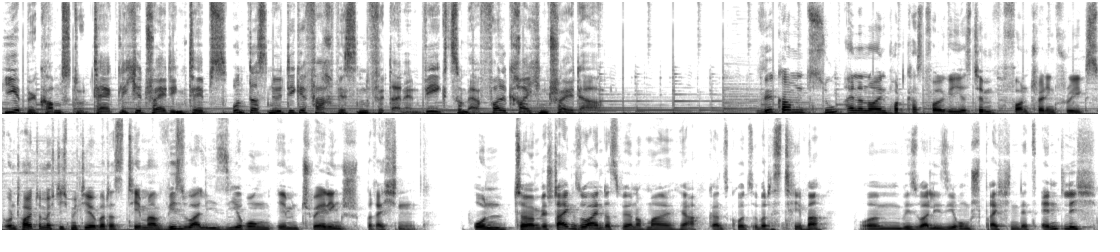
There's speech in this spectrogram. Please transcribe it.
Hier bekommst du tägliche Trading-Tipps und das nötige Fachwissen für deinen Weg zum erfolgreichen Trader. Willkommen zu einer neuen Podcast-Folge. Hier ist Tim von Trading Freaks und heute möchte ich mit dir über das Thema Visualisierung im Trading sprechen. Und äh, wir steigen so ein, dass wir nochmal ja, ganz kurz über das Thema ähm, Visualisierung sprechen. Letztendlich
